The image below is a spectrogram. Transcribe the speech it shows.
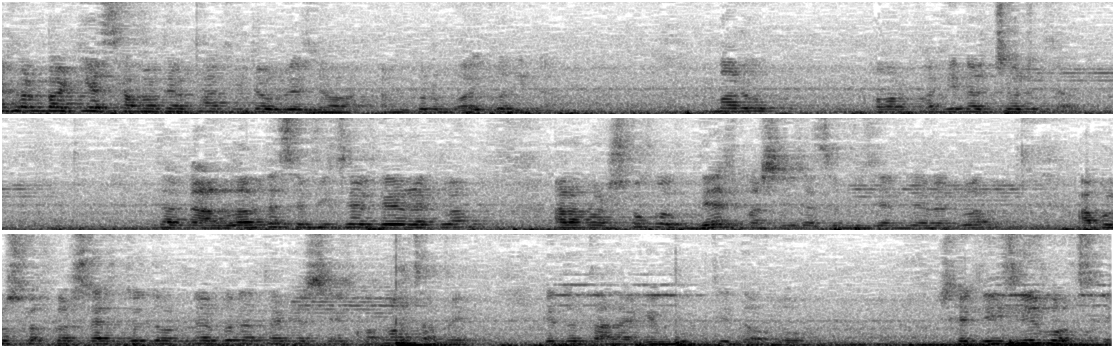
এখন বাকি আছে আমাদের পাখিটা উড়ে যাওয়া। আমি কোনো ভয় করি না। মারুক, আমার পাখিটা চলে যাবে আমি আল্লাহর কাছে বিচার করে রাখলাম আর আমার সকল দেশবাসীর কাছে বিচার করে রাখলাম। আবুল সরকার সাহেব যদি অন্যায় করে থাকে, সে ক্ষমা চাবে, কিন্তু তার আগে মুক্তি হোক। সে নিজেই বলছে,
